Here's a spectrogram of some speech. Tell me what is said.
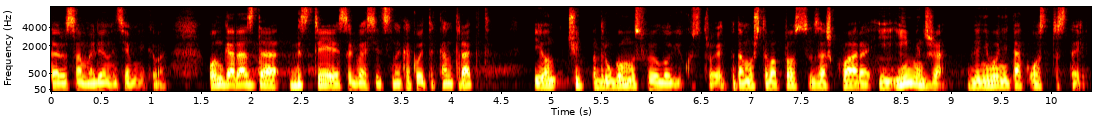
та же самая Лена Темникова, он гораздо быстрее согласится на какой-то контракт, и он чуть по-другому свою логику строит. Потому что вопрос зашквара и имиджа для него не так остро стоит.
